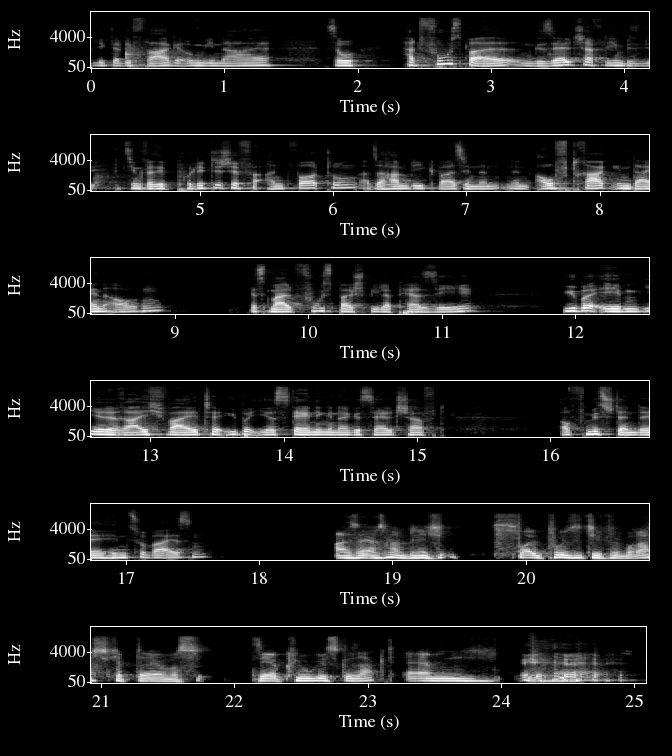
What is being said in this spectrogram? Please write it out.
liegt da die Frage irgendwie nahe, so hat Fußball einen gesellschaftlichen be beziehungsweise politische Verantwortung? Also haben die quasi einen, einen Auftrag in deinen Augen? Jetzt mal Fußballspieler per se, über eben ihre Reichweite, über ihr Standing in der Gesellschaft auf Missstände hinzuweisen? Also erstmal bin ich voll positiv überrascht. Ich habe da ja was sehr Kluges gesagt. Ähm,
